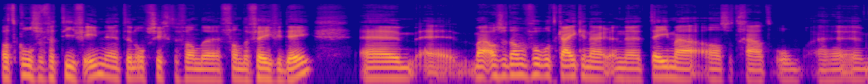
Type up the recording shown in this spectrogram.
wat conservatief in ten opzichte van de, van de VVD. Ehm, maar als we dan bijvoorbeeld kijken naar een thema als het gaat om ehm,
